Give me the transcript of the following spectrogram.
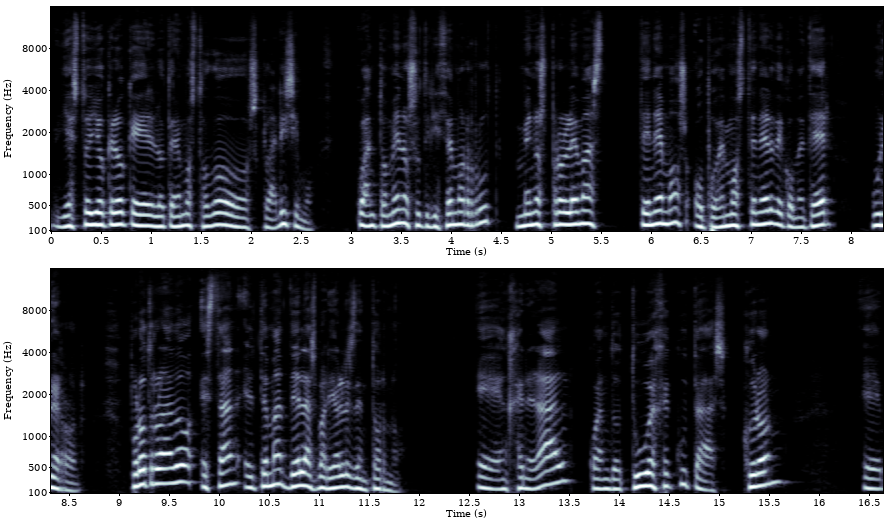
Y esto yo creo que lo tenemos todos clarísimo. Cuanto menos utilicemos root, menos problemas tenemos o podemos tener de cometer un error. Por otro lado, está el tema de las variables de entorno. en general, cuando tú ejecutas cron, eh,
